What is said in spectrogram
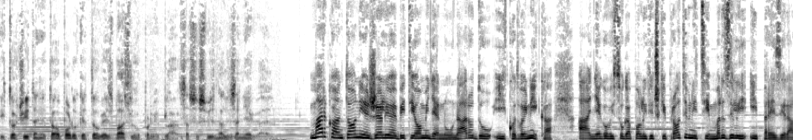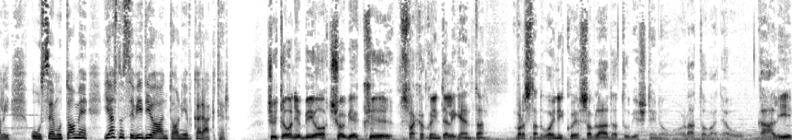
i to čitanje te oporuke toga izbacilo u prvi plan. Sad su svi znali za njega. Jel? Marko Antonije želio je biti omiljen u narodu i kod vojnika, a njegovi su ga politički protivnici mrzili i prezirali. U svemu tome jasno se vidio Antonijev karakter. Čujte, on je bio čovjek e, svakako inteligentan, vrstan vojnik koji je savladao tu vještinu ratovanja u Galiji,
